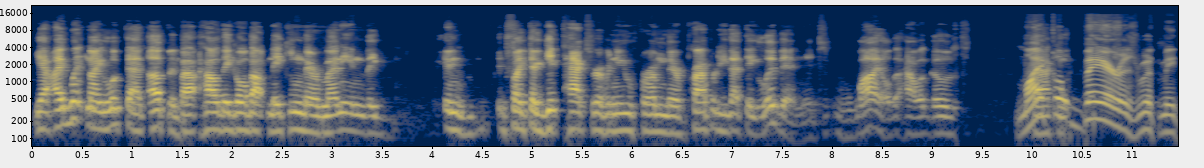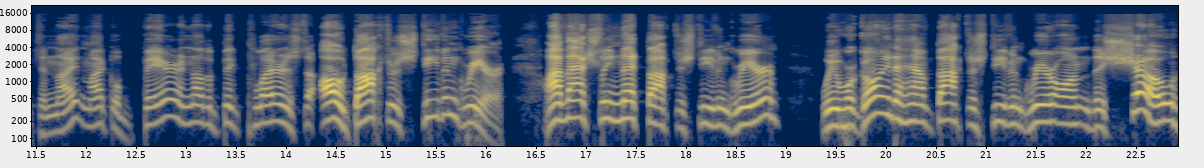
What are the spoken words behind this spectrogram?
Yeah, I went and I looked that up about how they go about making their money and they and it's like they get tax revenue from their property that they live in. It's wild how it goes. Michael Bear is with me tonight. Michael Bear, another big player is oh, Dr. Steven Greer. I've actually met Dr. Steven Greer. We were going to have Dr. Steven Greer on the show,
